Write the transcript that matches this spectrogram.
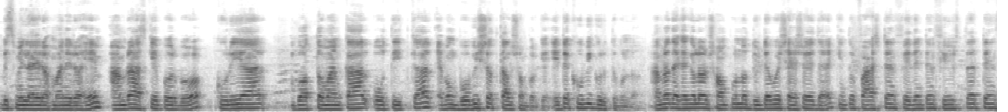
বিসমিল্লাহ রহমান রহিম। আমরা আজকে পড়ব কোরিয়ার বর্তমান কাল অতীতকাল এবং ভবিষ্যৎকাল সম্পর্কে। এটা খুবই গুরুত্বপূর্ণ। আমরা দেখা গেল সম্পূর্ণ দুইটা বই শেষ হয়ে যায়, কিন্তু first tense present tense future tense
